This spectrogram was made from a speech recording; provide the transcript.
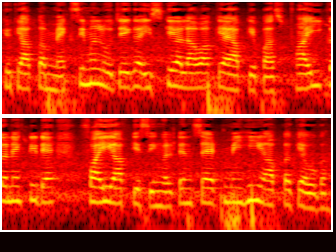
क्योंकि आपका मैक्सिमल हो जाएगा। इसके अलावा क्या है? आपके पास फाइव कनेक्टेड है। फाइव आपके सिंगलटन सेट में ही आपका क्या होगा?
